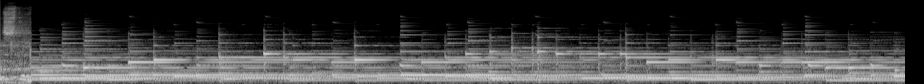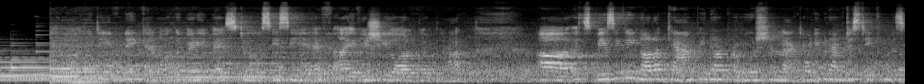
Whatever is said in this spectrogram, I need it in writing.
Now. best to CCF. I wish you all good luck. Uh, it's basically not a campaign or promotional activity, but I'm just taking this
